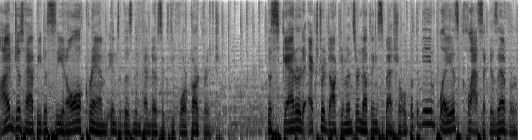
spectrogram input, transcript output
I'm just happy to see it all crammed into this Nintendo 64 cartridge. The scattered extra documents are nothing special, but the gameplay is classic as ever.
